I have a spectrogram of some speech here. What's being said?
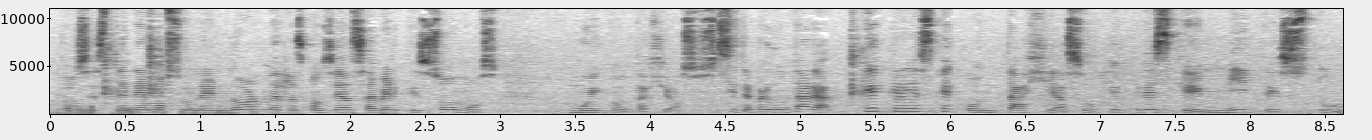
Entonces tenemos una enorme responsabilidad saber que somos muy contagiosos. Si te preguntara, ¿qué crees que contagias o qué crees que emites tú?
